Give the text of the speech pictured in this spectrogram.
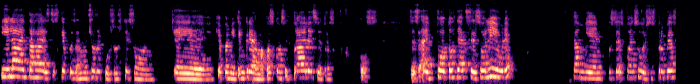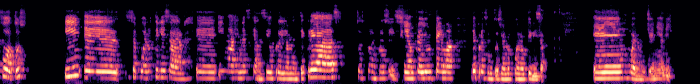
Y la ventaja de esto es que pues hay muchos recursos que son, eh, que permiten crear mapas conceptuales y otras cosas. Entonces hay fotos de acceso libre. También ustedes pueden subir sus propias fotos y eh, se pueden utilizar eh, imágenes que han sido previamente creadas. Entonces, por ejemplo, si siempre hay un tema de presentación, lo pueden utilizar. Eh, bueno, Genially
